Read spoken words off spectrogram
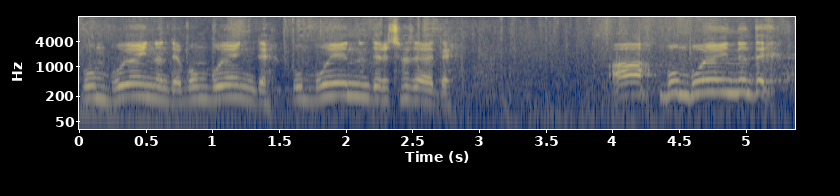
몸 모여 있는데, 몸 모여 있는데, 몸 모여 있는 데를 찾아야 돼. 아, 몸 모여 있는데.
